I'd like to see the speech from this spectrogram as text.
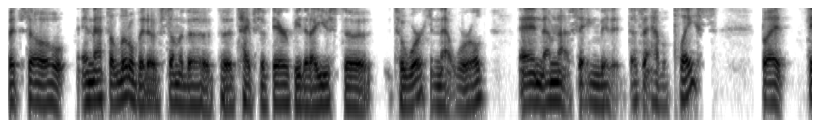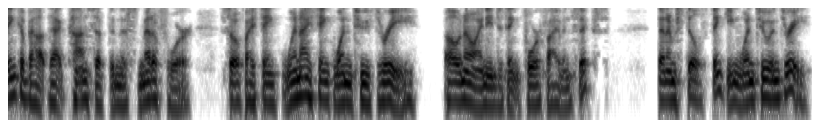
But so, and that's a little bit of some of the, the types of therapy that I used to, to work in that world. And I'm not saying that it doesn't have a place, but think about that concept in this metaphor. So if I think, when I think one, two, three, oh no, I need to think four, five, and six, then I'm still thinking one, two, and three.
